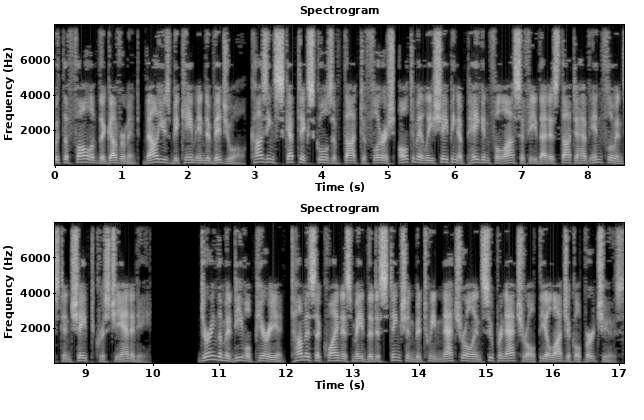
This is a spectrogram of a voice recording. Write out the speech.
With the fall of the government, values became individual, causing skeptic schools of thought to flourish, ultimately shaping a pagan philosophy that is thought to have influenced and shaped Christianity. During the medieval period, Thomas Aquinas made the distinction between natural and supernatural theological virtues.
